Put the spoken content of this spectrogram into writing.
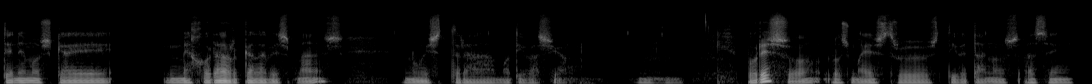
tenemos que mejorar cada vez más nuestra motivación. Por eso los maestros tibetanos hacen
